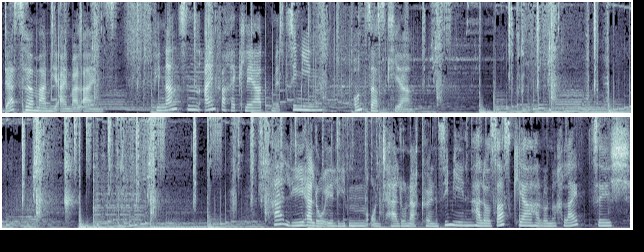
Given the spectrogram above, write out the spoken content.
Das Hörmoney einmal eins. Finanzen einfach erklärt mit Simin und Saskia. Halli, hallo ihr Lieben und hallo nach Köln Simin. Hallo Saskia, hallo nach Leipzig.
